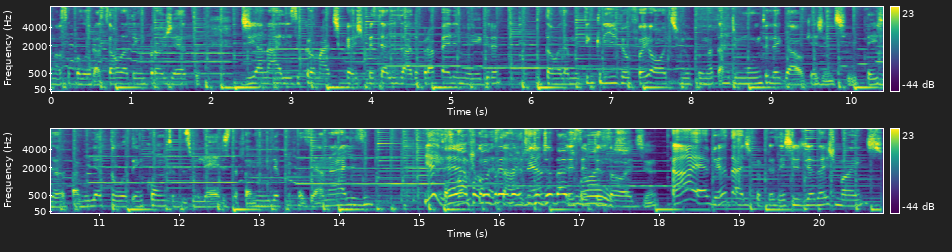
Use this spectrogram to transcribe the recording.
a nossa coloração. Ela tem um projeto de análise cromática especializado para a pele negra. Então ela é muito incrível, foi ótimo, foi uma tarde muito legal que a gente fez da família toda, encontro das mulheres da família para fazer a análise. E é isso, é, vamos foi começar, presente né? Do Dia das esse Mães. episódio. Ah, é verdade, foi presente do Dia das Mães.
